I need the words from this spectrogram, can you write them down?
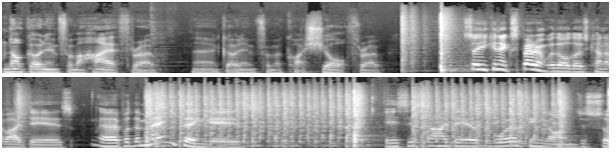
not going in from a higher throw, uh, going in from a quite short throw. So you can experiment with all those kind of ideas, uh, but the main thing is is this idea of working on just some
